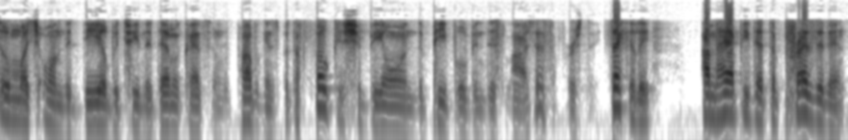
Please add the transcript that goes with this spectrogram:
so much on the deal between the Democrats and Republicans, but the focus should be on the people who've been dislodged. That's the first thing. Secondly, I'm happy that the president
